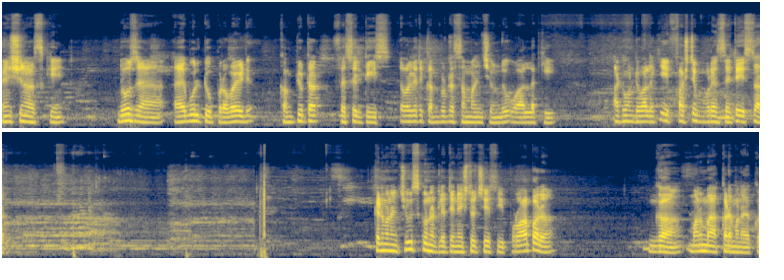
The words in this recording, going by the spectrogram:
పెన్షనర్స్కి those able to provide computer facilities ఎవరికైతే కంప్యూటర్ సంబంధించి ఉందో వాళ్ళకి అటువంటి వాళ్ళకి ఫస్ట్ ప్రిఫరెన్స్ అయితే ఇస్తారు. ఇక్కడ మనం చూసుకున్నట్లయితే నెక్స్ట్ వచ్చేసి ప్రాపర్గా మనం అక్కడ మన యొక్క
